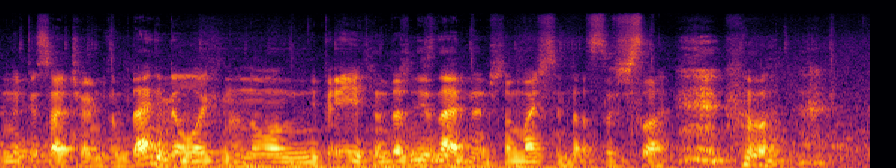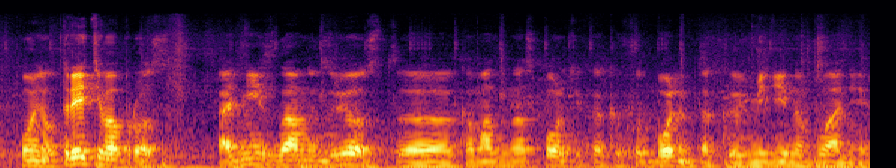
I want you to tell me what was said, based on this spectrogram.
написать что-нибудь там Дани Милохина, но он не приедет, он даже не знает, наверное, что матч 17 числа. Вот. Понял. Третий вопрос. Одни из главных звезд э, команды на спорте, как и в футбольном, так и в медийном плане,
